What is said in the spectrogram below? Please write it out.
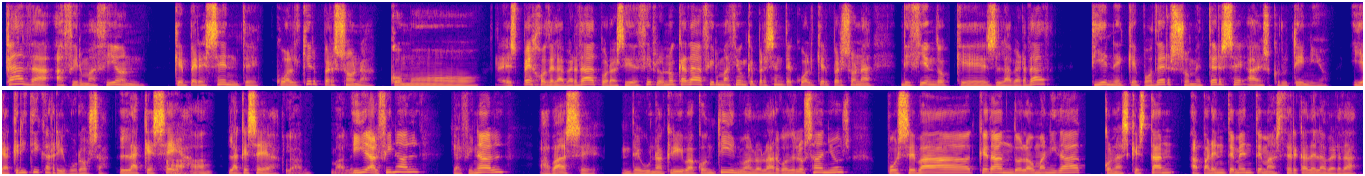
Cada afirmación que presente cualquier persona como espejo de la verdad, por así decirlo, ¿no? Cada afirmación que presente cualquier persona diciendo que es la verdad, tiene que poder someterse a escrutinio y a crítica rigurosa, la que sea, Ajá, la que sea. claro, vale. Y al final, y al final, a base de una criba continua a lo largo de los años, pues se va quedando la humanidad con las que están aparentemente más cerca de la verdad.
